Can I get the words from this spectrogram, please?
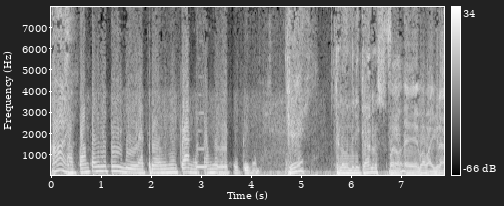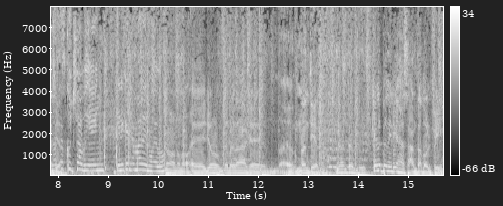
Ay. A Santa le pediría, pero los dominicanos están muy estúpidos. ¿Qué? De los dominicanos. Bueno, eh, bye bye, No se gracias. escuchó bien. Tiene que llamar de nuevo. No, no, no. eh, yo de verdad que eh, no entiendo. No entendí. ¿Qué le pedirías a Santa, Dolphy?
